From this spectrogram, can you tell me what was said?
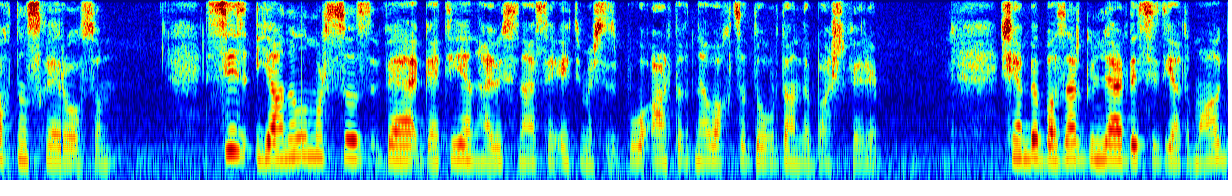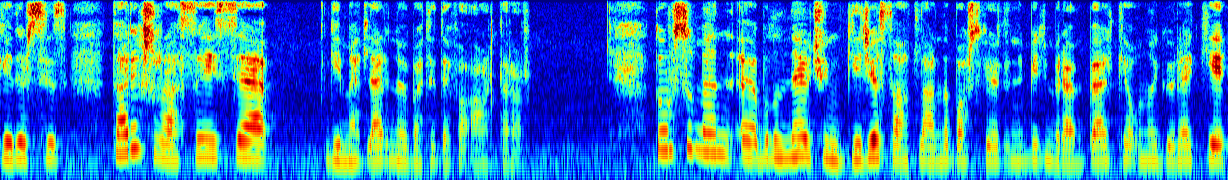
vaxtınız xeyir olsun. Siz yanılmırsınız və qətiyyən hallüsinasiya etmirsiniz. Bu artıq nə vaxtsa doğrudan da baş verib. Şənbə bazar günlərdə siz yatmağa gedirsiniz. Tarix şurası isə qiymətləri növbəti dəfə artırır. Doğrusu mən e, bunun nə üçün gecə saatlarında baş verdiyini bilmirəm. Bəlkə ona görə ki,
